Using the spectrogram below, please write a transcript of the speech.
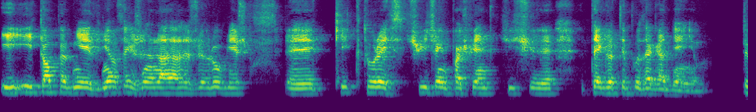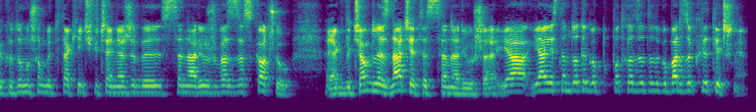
I, I to pewnie jest wniosek, że należy również e, któreś z ćwiczeń poświęcić e, tego typu zagadnieniom. Tylko to muszą być takie ćwiczenia, żeby scenariusz was zaskoczył. A jak wy ciągle znacie te scenariusze, ja, ja jestem do tego, podchodzę do tego bardzo krytycznie.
